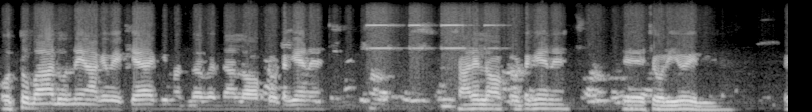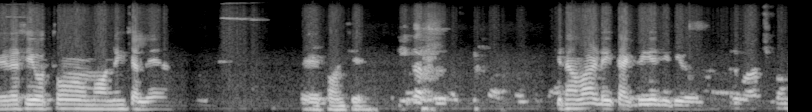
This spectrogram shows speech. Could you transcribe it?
ਉਸ ਤੋਂ ਬਾਅਦ ਉਹਨੇ ਆ ਕੇ ਵੇਖਿਆ ਕਿ ਮਤਲਬ ਏਦਾਂ ਲੋਕ ਟੁੱਟ ਗਏ ਨੇ। ਸਾਰੇ ਲੋਕ ਟੁੱਟ ਗਏ ਨੇ ਤੇ ਚੋਰੀ ਹੋਈ ਦੀ ਹੈ। ਫਿਰ ਅਸੀਂ ਉੱਥੋਂ ਮਾਰਨਿੰਗ ਚੱਲੇ ਆ ਤੇ ਪਹੁੰਚੇ। ਕੀ ਕਰਦੇ ਕਿੰਨਾ ਫੈਕਟਰੀ ਹੈ ਚ ਕੌਣ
